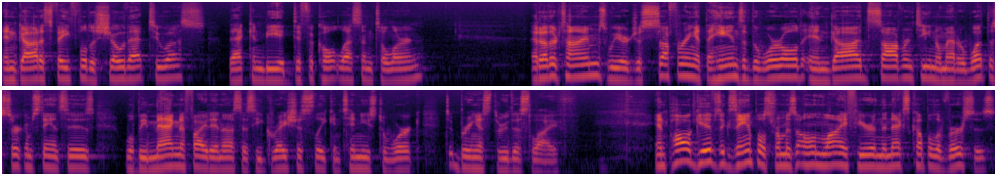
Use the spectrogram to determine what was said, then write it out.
and God is faithful to show that to us. That can be a difficult lesson to learn. At other times, we are just suffering at the hands of the world, and God's sovereignty, no matter what the circumstance is, will be magnified in us as He graciously continues to work to bring us through this life. And Paul gives examples from his own life here in the next couple of verses.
